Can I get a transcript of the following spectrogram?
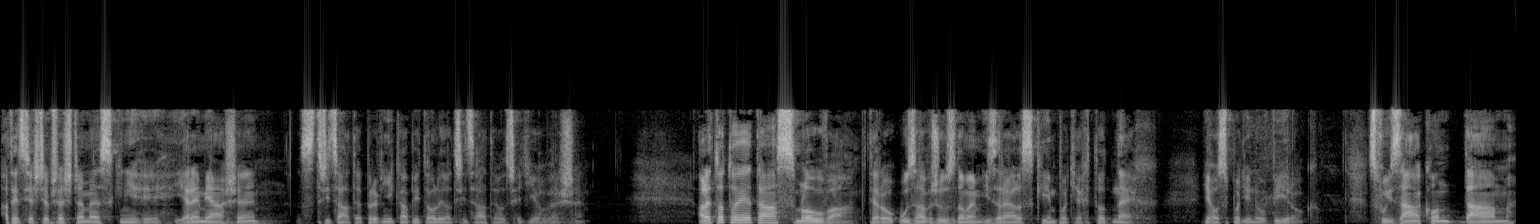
A teď si ještě přečteme z knihy Jeremiáše z 31. kapitoly od 33. verše. Ale toto je ta smlouva, kterou uzavřu s domem izraelským po těchto dnech, je hospodinu výrok. Svůj zákon dám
